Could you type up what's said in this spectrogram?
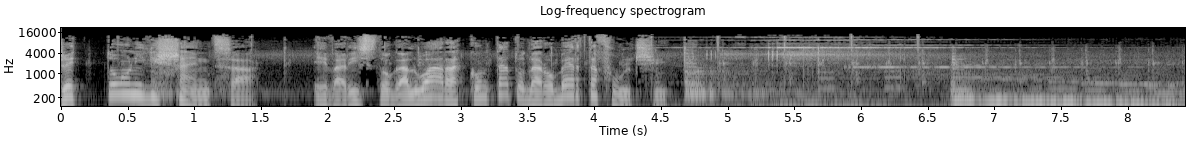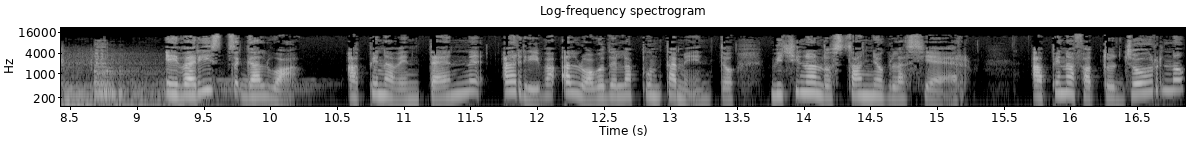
Gettoni di scienza. Evaristo Galois raccontato da Roberta Fulci. Evariste Galois, appena ventenne, arriva al luogo dell'appuntamento, vicino allo stagno Glacier. Appena fatto giorno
